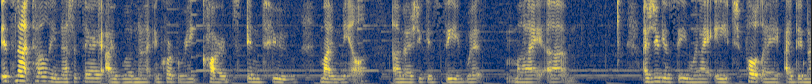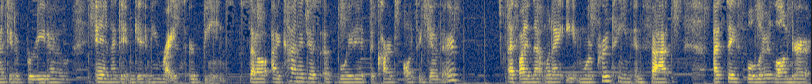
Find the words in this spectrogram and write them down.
it's not totally necessary, I will not incorporate carbs into my meal. Um, as you can see with my um, as you can see, when I ate Chipotle, I did not get a burrito and I didn't get any rice or beans. So I kind of just avoided the carbs altogether. I find that when I eat more protein and fats, I stay fuller longer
